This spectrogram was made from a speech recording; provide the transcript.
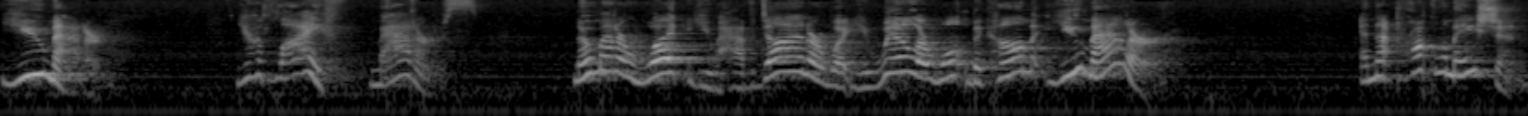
You matter. Your life matters. No matter what you have done or what you will or won't become, you matter. And that proclamation,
